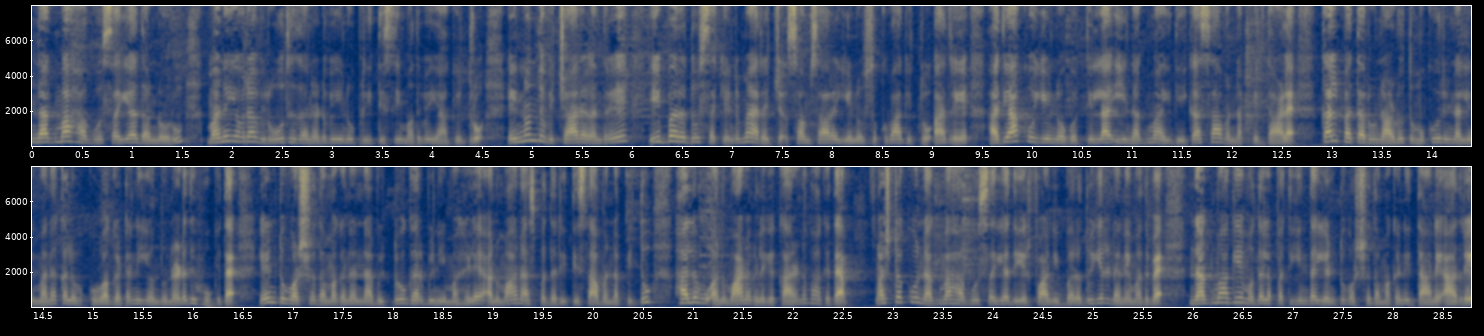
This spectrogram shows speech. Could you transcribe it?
ನಗ್ಮಾ ಹಾಗೂ ಸಯ್ಯದ್ ಅನ್ನೋರು ಮನೆಯವರ ವಿರೋಧದ ನಡುವೆಯೂ ಪ್ರೀತಿಸಿ ಮದುವೆಯಾಗಿದ್ರು. ಇನ್ನೊಂದು ವಿಚಾರ ಅಂದ್ರೆ ಇಬ್ಬರದು ಸೆಕೆಂಡ್ ಮ್ಯಾರೇಜ್ ಸಂಸಾರ ಏನೋ ಸುಖವಾಗಿತ್ತು. ಆದ್ರೆ ಅದ್ಯಾಕೋ ಏನೋ ಗೊತ್ತಿಲ್ಲ, ಈ ನಗ್ಮ ಇದೀಗ ಸಾವನ್ನಪ್ಪಿದ್ದಾಳೆ. ಕಲ್ಪತರುನಾಡು ತುಮಕೂರಿನಲ್ಲಿ ಮನಕಲುಕುವ ಘಟನೆಯೊಂದು ನಡೆದು ಹೋಗಿದೆ. ಎಂಟು ವರ್ಷದ ಮಗನನ್ನ ಬಿಟ್ಟು ಗರ್ಭಿಣಿ ಮಹಿಳೆ ಅನುಮಾನಾಸ್ಪದ ರೀತಿ ಸಾವನ್ನಪ್ಪಿದ್ದು ಹಲವು ಅನುಮಾನಗಳಿಗೆ ಕಾರಣವಾಗಿದೆ. ಅಷ್ಟಕ್ಕೂ ನಗ್ಮಾ ಹಾಗೂ ಸೈಯದ್ ಇರ್ಫಾನ್ ಇಬ್ಬರದು ಎರಡನೇ ಮದುವೆ. ನಗ್ಮಾಗೆ ಮೊದಲ ಪತಿಯಿಂದ ಎಂಟು ವರ್ಷದ ಮಗನಿದ್ದಾನೆ. ಆದರೆ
